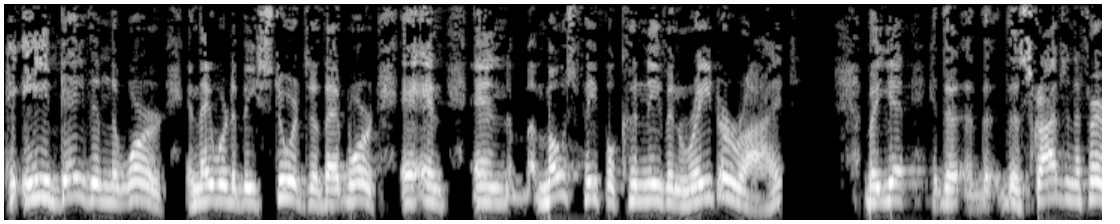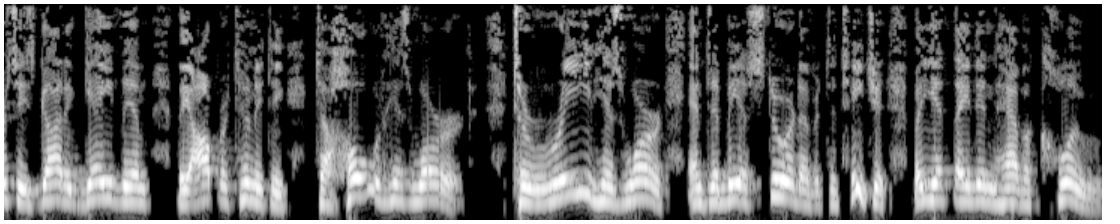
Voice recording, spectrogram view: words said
He gave them the word and they were to be stewards of that word. And, and most people couldn't even read or write. But yet the, the, the, scribes and the Pharisees, God had gave them the opportunity to hold His Word, to read His Word, and to be a steward of it, to teach it, but yet they didn't have a clue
